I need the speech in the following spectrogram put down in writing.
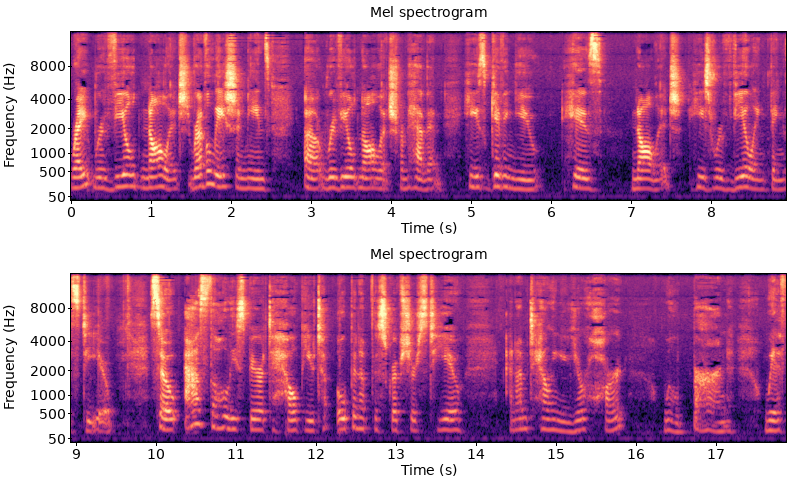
right? Revealed knowledge. Revelation means uh, revealed knowledge from heaven. He's giving you His knowledge, He's revealing things to you. So ask the Holy Spirit to help you to open up the scriptures to you. And I'm telling you, your heart will burn with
